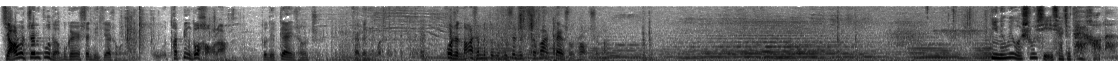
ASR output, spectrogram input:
假如真不得不跟人身体接触呢，他病都好了，都得垫一层纸再跟你握手。或者拿什么东西，甚至吃饭戴手套吃饭。你能为我梳洗一下就太好了。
